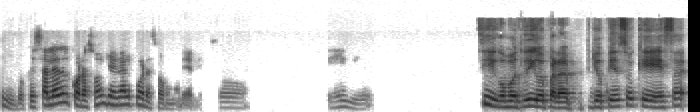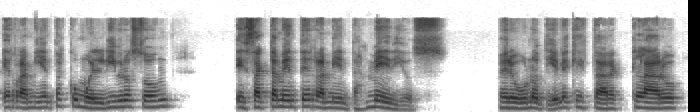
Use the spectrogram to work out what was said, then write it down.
sí, lo que sale del corazón llega al corazón, Mariela. Eso es evidente. Sí, como te digo, para, yo pienso que esas herramientas como el libro son exactamente herramientas, medios, pero uno tiene que estar claro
